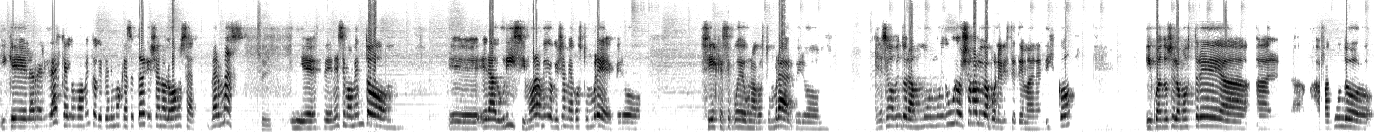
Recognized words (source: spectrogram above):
y que la realidad es que hay un momento que tenemos que aceptar que ya no lo vamos a ver más. Sí. Y este, en ese momento eh, era durísimo, ahora medio que ya me acostumbré, pero si es que se puede uno acostumbrar, pero en ese momento era muy, muy duro y yo no lo iba a poner este tema en el disco. Y cuando se lo mostré a Facundo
